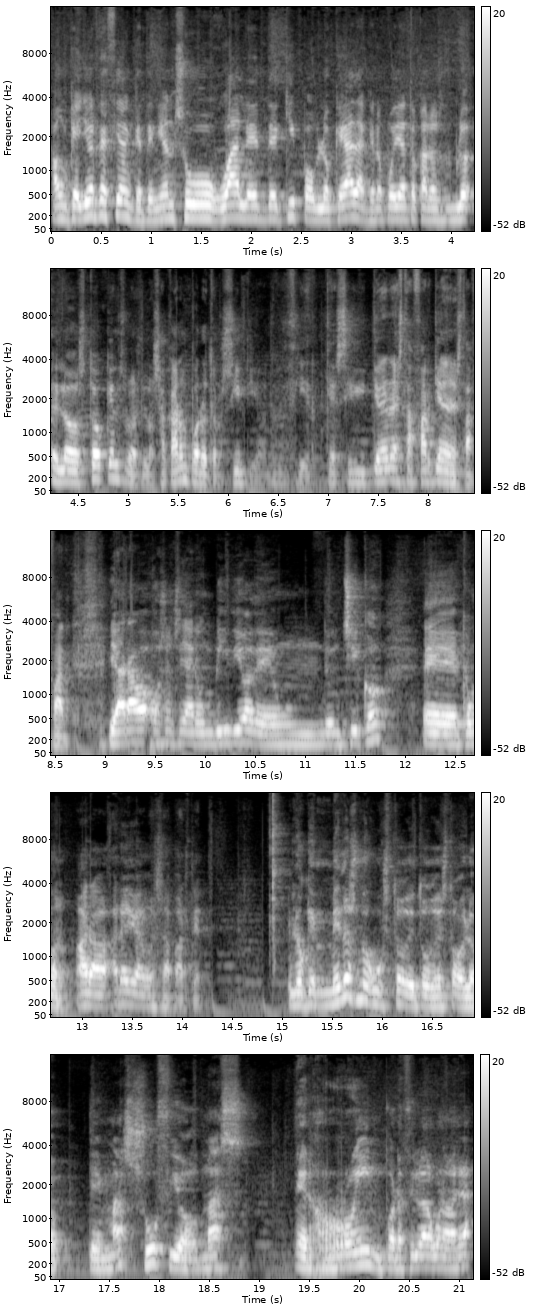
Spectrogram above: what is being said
Aunque ellos decían que tenían su wallet de equipo bloqueada, que no podían tocar los, los tokens, pues lo sacaron por otro sitio. Es decir, que si quieren estafar, quieren estafar. Y ahora os enseñaré un vídeo de un, de un chico eh, que, bueno, ahora, ahora llegamos a esa parte. Lo que menos me gustó de todo esto, o lo que más sucio, más ruin, por decirlo de alguna manera.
